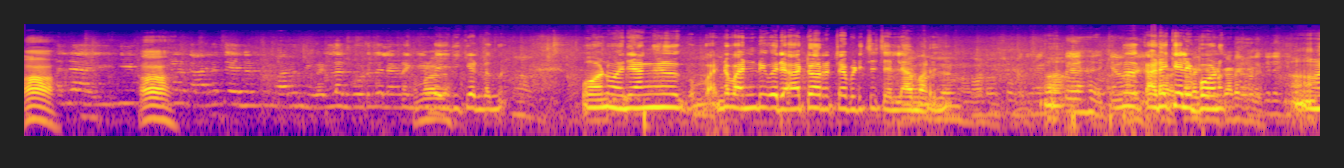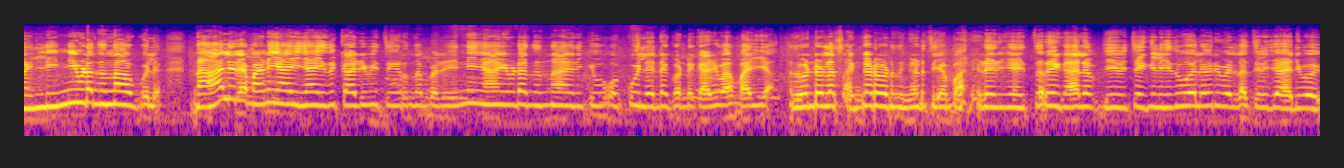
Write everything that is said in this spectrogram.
ആ ആ ഇരിക്കണ്ടെന്ന് അങ്ങ് വണ്ടി- വണ്ടി ഒരു ഓട്ടോറിക്ഷ പിടിച്ച് ചെല്ലാൻ പറഞ്ഞു. കടയ്ക്കലിൽ പോകണം ഇല്ല ഇനി ഇവിടെ നിന്നാ ഒക്കൂല. നാലര മണിയായി ഞാൻ ഇത് കഴുകി തീർന്നപ്പോഴേ. ഇനി ഞാൻ ഇവിടെ നിന്നാൽ എനിക്ക് ഒക്കൂല എന്നെ കൊണ്ട് കഴിവാൻ വയ്യ. അതുകൊണ്ടുള്ള സങ്കടമാണ് നിങ്ങളുടെ ഞാൻ പറയണേ ഞാൻ ഇത്രയും കാലം ജീവിച്ചെങ്കിൽ ഇതുപോലെ ഒരു വെള്ളത്തിൽ ഞാൻ അനുഭവി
